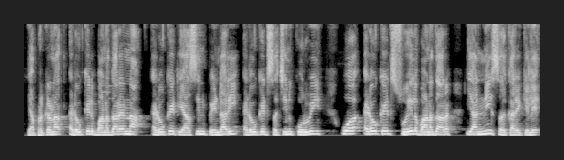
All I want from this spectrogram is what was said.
या प्रकरणात ॲडव्होकेट बाणदार यांना ॲडव्होकेट यासिन पेंडारी ॲडव्होकेट सचिन कोरवी व ॲडव्होकेट सोहेल बाणदार यांनी सहकार्य केले.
